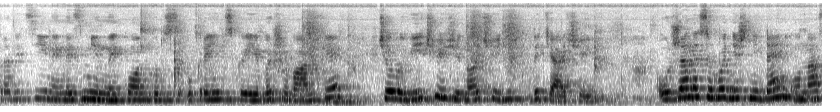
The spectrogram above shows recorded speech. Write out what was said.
Традиційний незмінний конкурс української вишиванки, чоловічої, жіночої, дитячої. Уже на сьогоднішній день у нас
